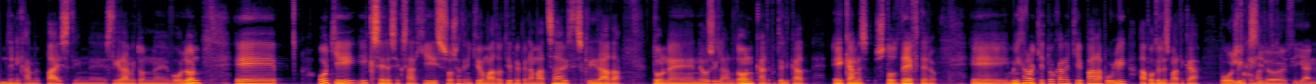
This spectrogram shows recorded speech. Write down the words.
δεν είχαμε πάει στην, ε, στη γραμμή των ε, βόλων. Ε, OK, okay, ήξερες εξ αρχής ως εθνική ομάδα ότι έπρεπε να ματσάρεις στη σκληράδα των ε, Νεοζηλανδών, κάτι που τελικά έκανες στο δεύτερο ε, ημίχρονο και το έκανε και πάρα πολύ αποτελεσματικά. Πολύ ξύλο, εσύ Γιάννη.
